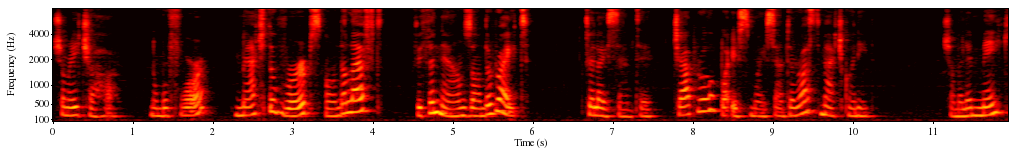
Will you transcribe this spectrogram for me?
شماره چهار number four match the verbs on the left with the nouns on the right فلای سمت چپ رو با اسمای سمت راست مچ کنید شامل make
